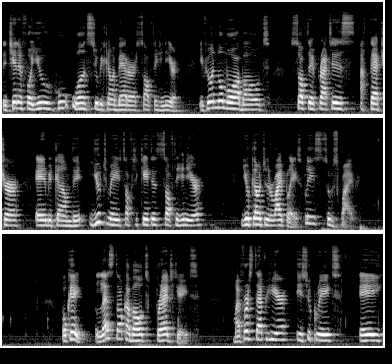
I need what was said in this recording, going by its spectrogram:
the channel for you who wants to become a better software engineer. If you want to know more about software practice, architecture, and become the ultimate sophisticated software engineer, you come to the right place. Please subscribe. Okay, let's talk about predicate. My first step here is to create a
